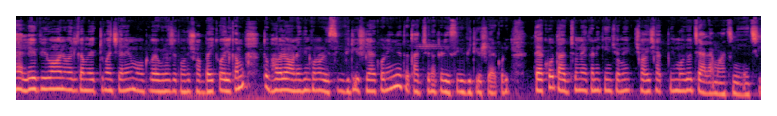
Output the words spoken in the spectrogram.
Hello everyone, welcome back to my channel মোটু ভাই বলেছে তোমাদের সবাইকে ওয়েলকাম। তো ভাবলাম অনেকদিন কোনো রেসিপি ভিডিও শেয়ার করিনি, তো তার জন্য একটা রেসিপি ভিডিও শেয়ার করি। দেখো, তার জন্য এখানে কিন্তু আমি ছয় সাত পিস মতো চেলা মাছ নিয়েছি।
